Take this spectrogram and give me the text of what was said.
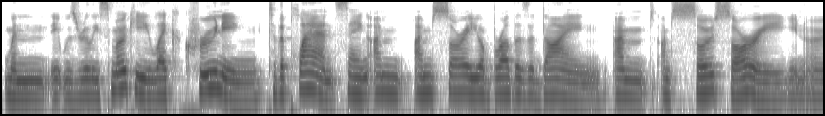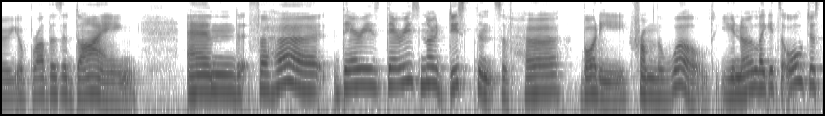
when it was really smoky, like crooning to the plants, saying, "I'm I'm sorry, your brothers are dying. I'm I'm so sorry. You know, your brothers are dying." And for her, there is there is no distance of her body from the world. You know, like it's all just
